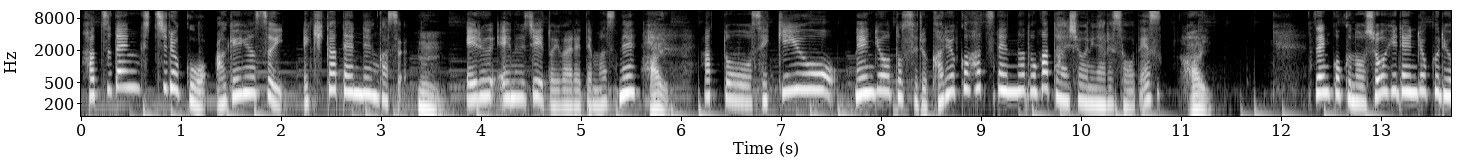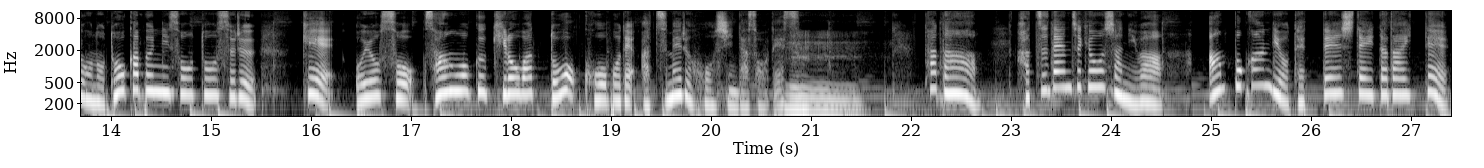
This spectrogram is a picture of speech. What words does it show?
発電出力を上げやすい液化天然ガスうん。LNG と言われてますねはい。あと石油を燃料とする火力発電などが対象になるそうですはい。全国の消費電力量の10日分に相当する計およそ3億キロワットを公募で集める方針だそうです、うん。ただ発電事業者には安保管理を徹底していただいて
